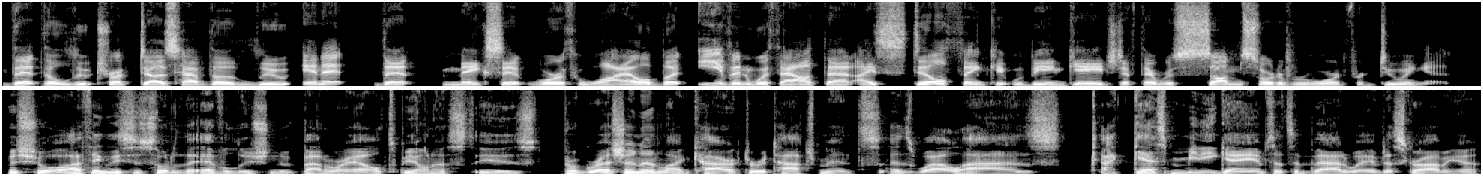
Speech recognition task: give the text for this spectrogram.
that the loot truck does have the loot in it that makes it worthwhile. But even without that, I still think it would be engaged if there was some sort of reward for doing it. For sure. I think this is sort of the evolution of Battle Royale, to be honest, is progression and like character attachments as well as I guess mini games, that's a bad way of describing it.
